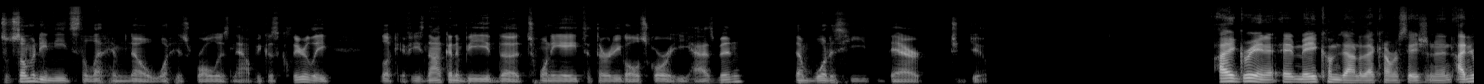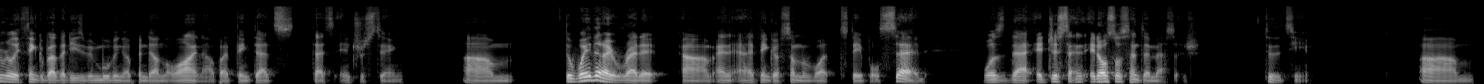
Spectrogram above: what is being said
So somebody needs to let him know what his role is now because clearly look if he's not going to be the 28 to 30 goal scorer he has been then what is he there to do I agree, and it, it may come down to that conversation. And I didn't really think about that. He's been moving up and down the lineup. I think that's that's interesting. Um, the way that I read it, um, and, and I think of some of what Staples said, was that it just it also sent a message to the team. Um,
